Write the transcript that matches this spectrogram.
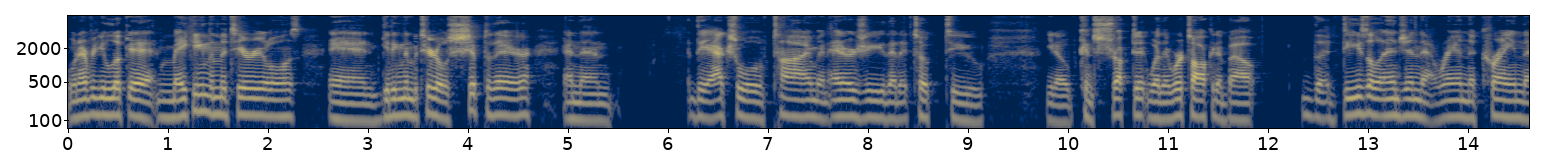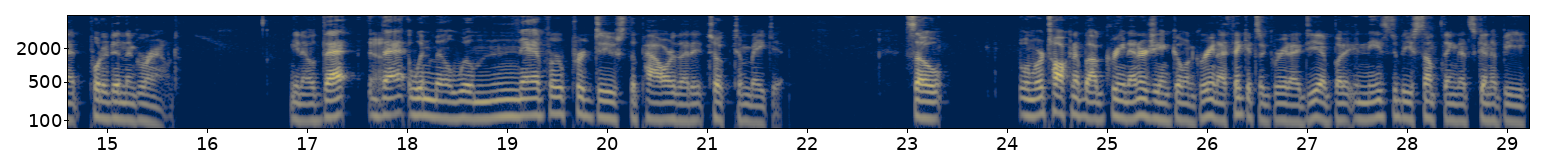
Whenever you look at making the materials and getting the materials shipped there and then the actual time and energy that it took to, you know, construct it, whether we're talking about the diesel engine that ran the crane that put it in the ground. You know, that that windmill will never produce the power that it took to make it. So when we're talking about green energy and going green, I think it's a great idea, but it needs to be something that's going to be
